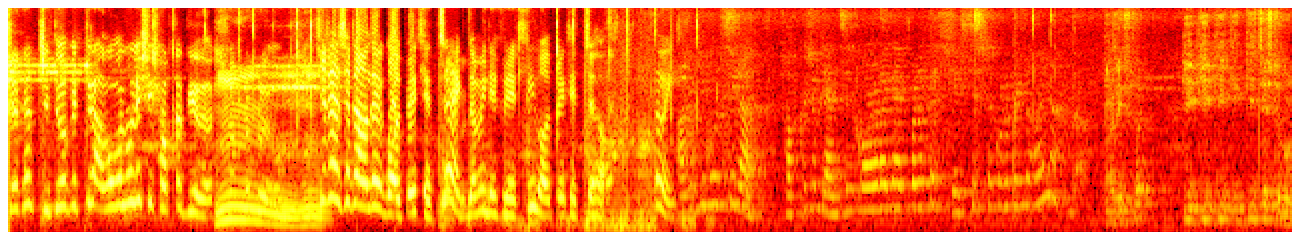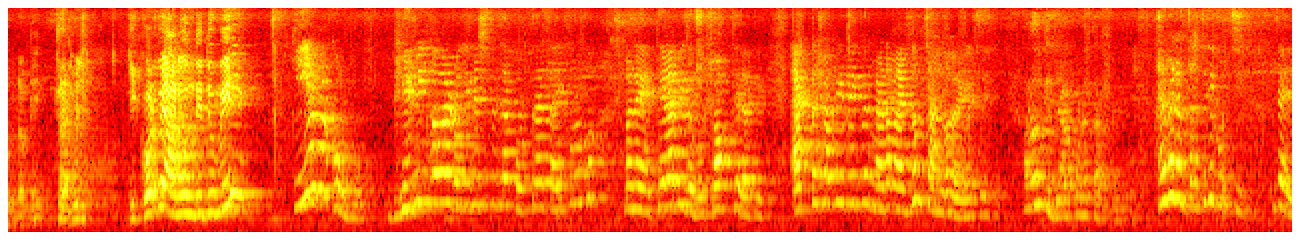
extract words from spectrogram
সেখানে তৃতীয় ব্যক্তির আগমন হলে সেই শকটা দিয়ে দেওয়া। সেটা সেটা আমাদের গল্পের ক্ষেত্রে একদমই ডেফিনেটলি গল্পের ক্ষেত্রে হয়। তো এই আমি কি বলছিলাম সবকিছু ক্যান্সেল করার আগে একবার একটা শেষ চেষ্টা করে দেখলে হয় না? কি কি কি কি- কি চেষ্টা করবেন আপনি? কি করবে আনন্দি তুমি? কি আবার করব? ভিড়ি খাওয়ার রোগীদের সাথে যা করতে হয় তাই করব? মানে থেরাপি দেবো শখ থেরাপি একটা শখেই দেখবেন ম্যাডাম একদম চাঙ্গা হয়ে গেছে। আনন্দ যা করে তাড়াতাড়ি হ্যাঁ ম্যাডাম তাড়াতাড়ি করছি। যাই।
